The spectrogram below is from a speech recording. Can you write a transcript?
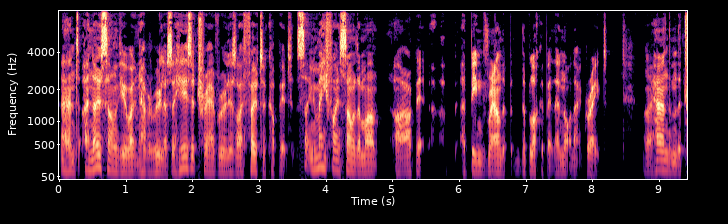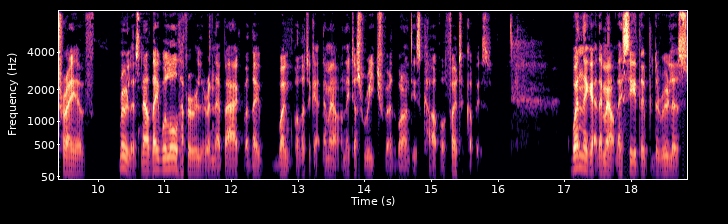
And I know some of you won't have a ruler, so here's a tray of rulers I photocopied. So you may find some of them aren't are a bit have been round the block a bit. They're not that great. And I hand them the tray of rulers. Now they will all have a ruler in their bag, but they won't bother to get them out, and they just reach for one of these cardboard photocopies. When they get them out, they see the, the rulers.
